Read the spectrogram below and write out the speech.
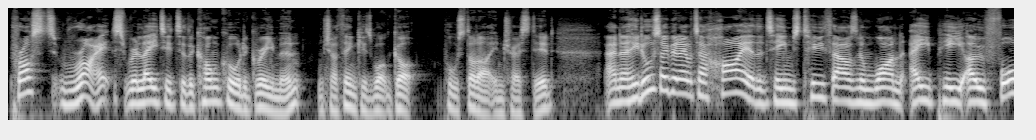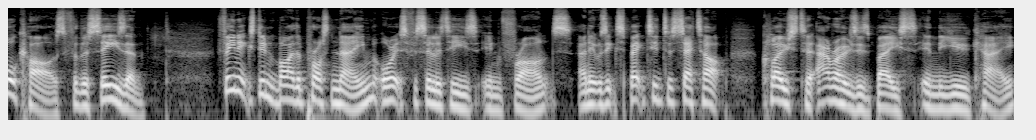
Prost's rights related to the Concorde Agreement, which I think is what got Paul Stoddart interested, and uh, he'd also been able to hire the team's 2001 AP04 cars for the season. Phoenix didn't buy the Prost name or its facilities in France, and it was expected to set up close to Arrows' base in the UK.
